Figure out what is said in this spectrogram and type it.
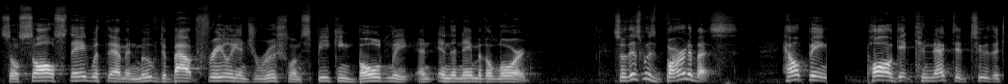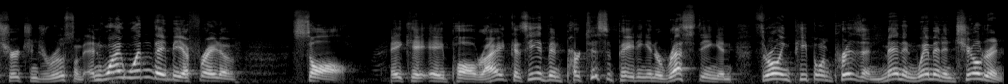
So Saul stayed with them and moved about freely in Jerusalem, speaking boldly and in the name of the Lord. So this was Barnabas helping Paul get connected to the church in Jerusalem. And why wouldn't they be afraid of Saul? Aka Paul, right? Because he had been participating in arresting and throwing people in prison, men and women and children.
